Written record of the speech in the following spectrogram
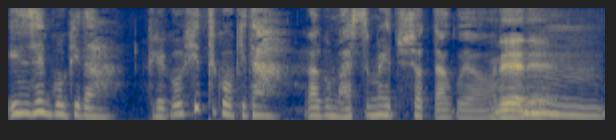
인생곡이다. 그리고 히트곡이다라고 말씀을 해주셨다고요. 네네. 음.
